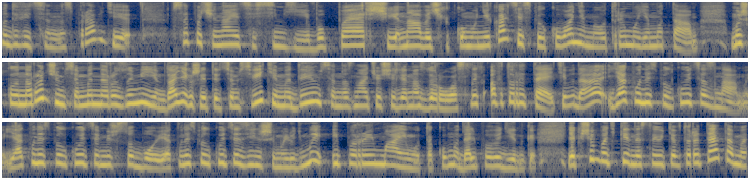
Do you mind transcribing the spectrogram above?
Ну, дивіться, насправді все починається з сім'ї, бо перші навички комунікації, спілкування ми отримуємо там. Ми ж, коли народжуємося, ми не розуміємо, да, як жити в цьому світі. Ми дивимося на значущих для нас дорослих, авторитетів, да, як вони спілкуються з нами, як вони спілкуються між собою, як вони спілкуються з іншими людьми і переймаємо таку модель поведінки. Якщо батьки не стають авторитетами,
